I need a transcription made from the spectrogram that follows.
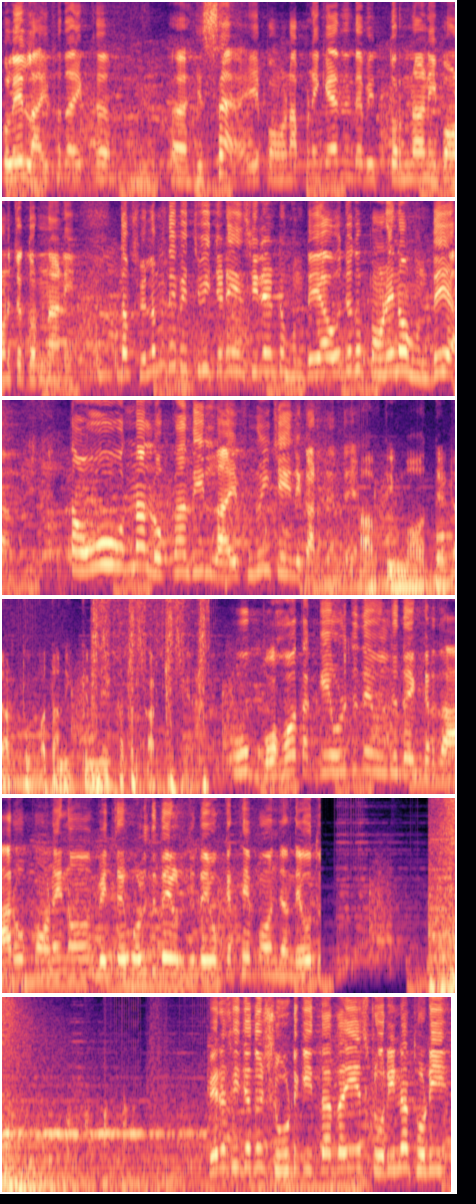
ਕੋਲੇ ਲਾਈਫ ਦਾ ਇੱਕ ਹਿੱਸਾ ਹੈ। ਇਹ ਪਾਉਣ ਆਪਣੇ ਕਹਿ ਦਿੰਦੇ ਵੀ ਤੁਰਨਾ ਨਹੀਂ ਪਾਉਣ ਚ ਤੁਰਨਾ ਨਹੀਂ। ਤਾਂ ਫਿਲਮ ਦੇ ਵਿੱਚ ਵੀ ਜਿਹੜੇ ਇਨਸੀਡੈਂਟ ਹੁੰਦੇ ਆ ਉਹ ਜਦੋਂ ਪਾਉਣੇ ਨਾ ਹੁੰਦੇ ਆ ਤਾਂ ਉਹ ਉਹਨਾਂ ਲੋਕਾਂ ਦੀ ਲਾਈਫ ਨੂੰ ਹੀ ਚੇਂਜ ਕਰ ਦਿੰਦੇ ਆ। ਆਪਦੀ ਮੌਤ ਦੇ ਡਰ ਤੋਂ ਪਤਾ ਨਹੀਂ ਕਿੰਨੇ ਕਤਲ ਕਰ ਚੁੱਕਿਆ। ਉਹ ਬਹੁਤ ਅੱਗੇ ਉਲਝਦੇ ਉਲਝਦੇ ਕਿਰਦਾਰ ਉਹ ਪਾਉਣੇ ਨੂੰ ਵਿੱਚ ਉਲਝਦੇ ਉਲਝਦੇ ਉਹ ਕਿੱਥੇ ਪਹੁੰਚ ਜਾਂਦੇ ਉਹ ਫਿਰ ਅਸੀਂ ਜਦੋਂ ਸ਼ੂਟ ਕੀਤਾ ਤਾਂ ਇਹ ਸਟੋਰੀ ਨਾ ਥੋੜੀ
